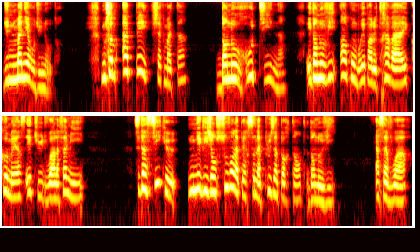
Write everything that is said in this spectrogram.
d'une manière ou d'une autre. Nous sommes happés chaque matin dans nos routines et dans nos vies encombrées par le travail, commerce, études, voire la famille. C'est ainsi que nous négligeons souvent la personne la plus importante dans nos vies, à savoir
